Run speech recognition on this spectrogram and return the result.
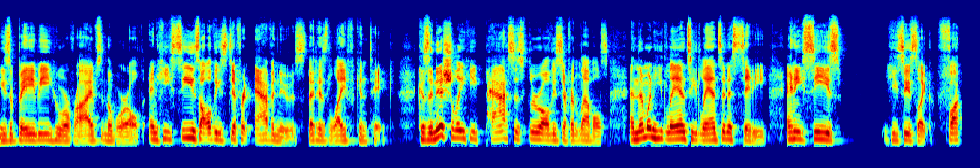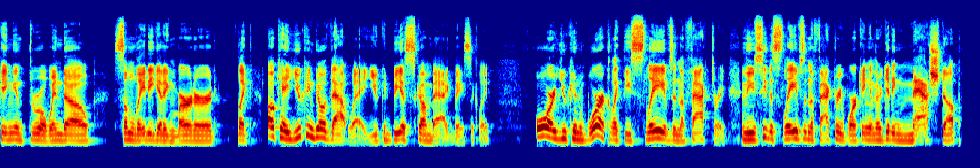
He's a baby who arrives in the world and he sees all these different avenues that his life can take. Because initially he passes through all these different levels, and then when he lands, he lands in a city and he sees he sees like fucking in through a window, some lady getting murdered. Like, okay, you can go that way. You could be a scumbag, basically. Or you can work like these slaves in the factory. And then you see the slaves in the factory working and they're getting mashed up.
